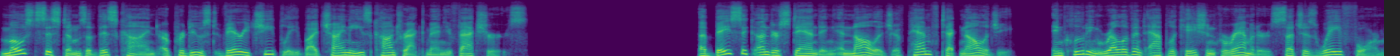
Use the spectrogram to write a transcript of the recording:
Most systems of this kind are produced very cheaply by Chinese contract manufacturers. A basic understanding and knowledge of PEMF technology, including relevant application parameters such as waveform,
